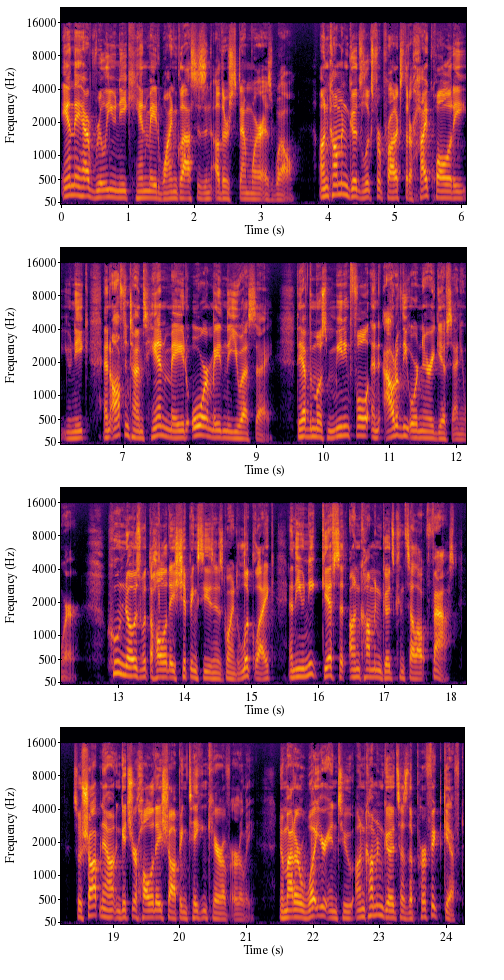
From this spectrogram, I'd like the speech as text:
and they have really unique handmade wine glasses and other stemware as well. Uncommon Goods looks for products that are high quality, unique, and oftentimes handmade or made in the USA. They have the most meaningful and out of the ordinary gifts anywhere. Who knows what the holiday shipping season is going to look like, and the unique gifts at Uncommon Goods can sell out fast. So shop now and get your holiday shopping taken care of early. No matter what you're into, Uncommon Goods has the perfect gift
